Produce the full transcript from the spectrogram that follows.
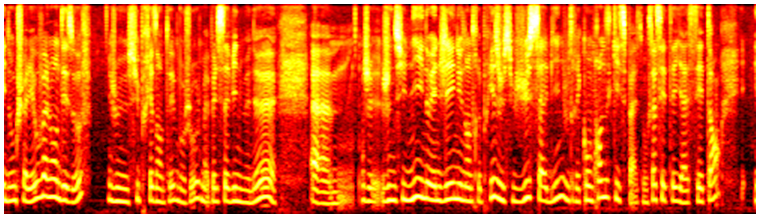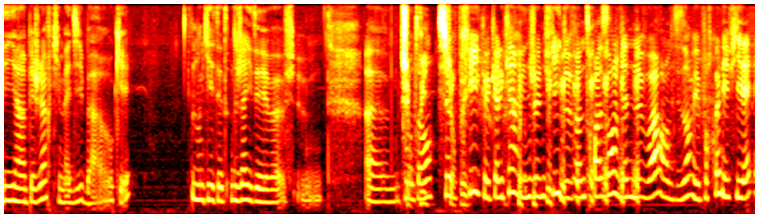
Et donc, je suis allée au Vallon des Offres. Je me suis présentée, bonjour, je m'appelle Sabine Meneux. je, je, ne suis ni une ONG ni une entreprise, je suis juste Sabine, je voudrais comprendre ce qui se passe. Donc ça, c'était il y a 7 ans. Et il y a un pêcheur qui m'a dit, bah ok, donc il était déjà il était euh, euh, content, surpris. que quelqu'un, une jeune fille de 23 ans, vienne me voir en me disant mais pourquoi les filets?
